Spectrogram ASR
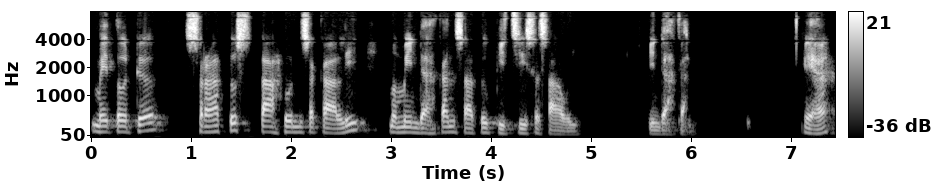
metode 100 tahun sekali memindahkan satu biji sesawi. Pindahkan. Ya.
